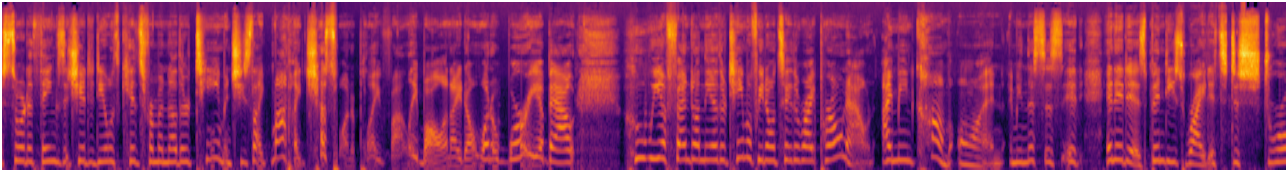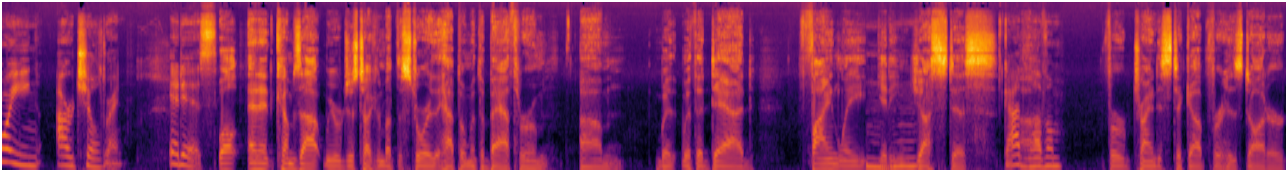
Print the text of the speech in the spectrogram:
sort of things that she had to deal with kids from another team. And she's like, "Mom, I just want to play volleyball, and I don't want to worry about who we offend on the other team if we don't say the right pronoun." I mean, come on. I mean, this is it, and it is. Bindy's right. It's destroying our children. It is. Well, and it comes out. We were just talking about the story that happened with the bathroom, um, with with a dad finally getting justice. Mm-hmm. God uh, love him. For trying to stick up for his daughter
